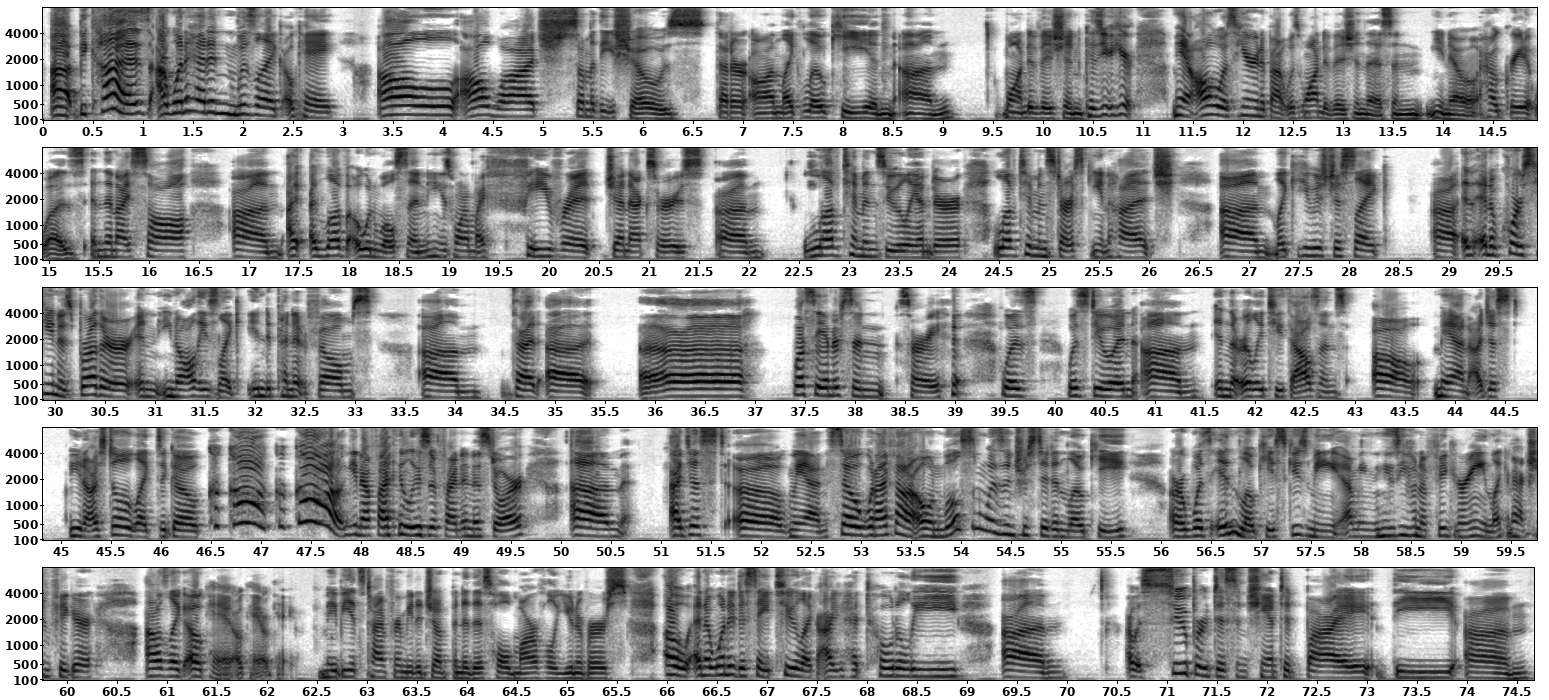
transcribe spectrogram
Uh, because I went ahead and was like, okay, I'll I'll watch some of these shows that are on like Loki and um WandaVision. Because you hear man all I was hearing about was WandaVision this and you know how great it was. And then I saw um I, I love Owen Wilson. He's one of my favorite Gen Xers. Um loved him in Zoolander. Loved him in Starsky and Hutch um, like he was just like, uh, and, and of course he and his brother and, you know, all these like independent films, um, that, uh, uh, Wes Anderson, sorry, was, was doing, um, in the early 2000s. Oh man, I just, you know, I still like to go, caw, caw, you know, if I lose a friend in a store. Um, I just, oh man. So when I found out Owen Wilson was interested in Loki, or was in Loki, excuse me. I mean, he's even a figurine, like an action figure. I was like, okay, okay, okay. Maybe it's time for me to jump into this whole Marvel universe. Oh, and I wanted to say too, like I had totally um I was super disenchanted by the um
